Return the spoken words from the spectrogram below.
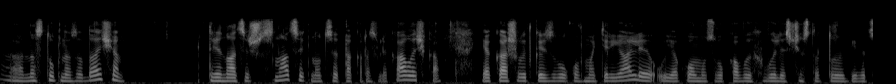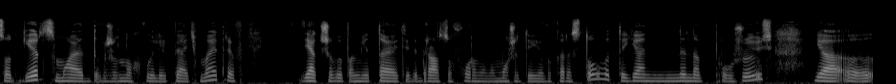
е, наступна задача. 1316, ну це так розвлікалочка, яка швидкість звуку в матеріалі, у якому звуковий хвилі з частотою 900 Гц мають довжину хвилі 5 метрів. Якщо ви пам'ятаєте відразу формулу, можете її використовувати. Я не напружуюсь, я е,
